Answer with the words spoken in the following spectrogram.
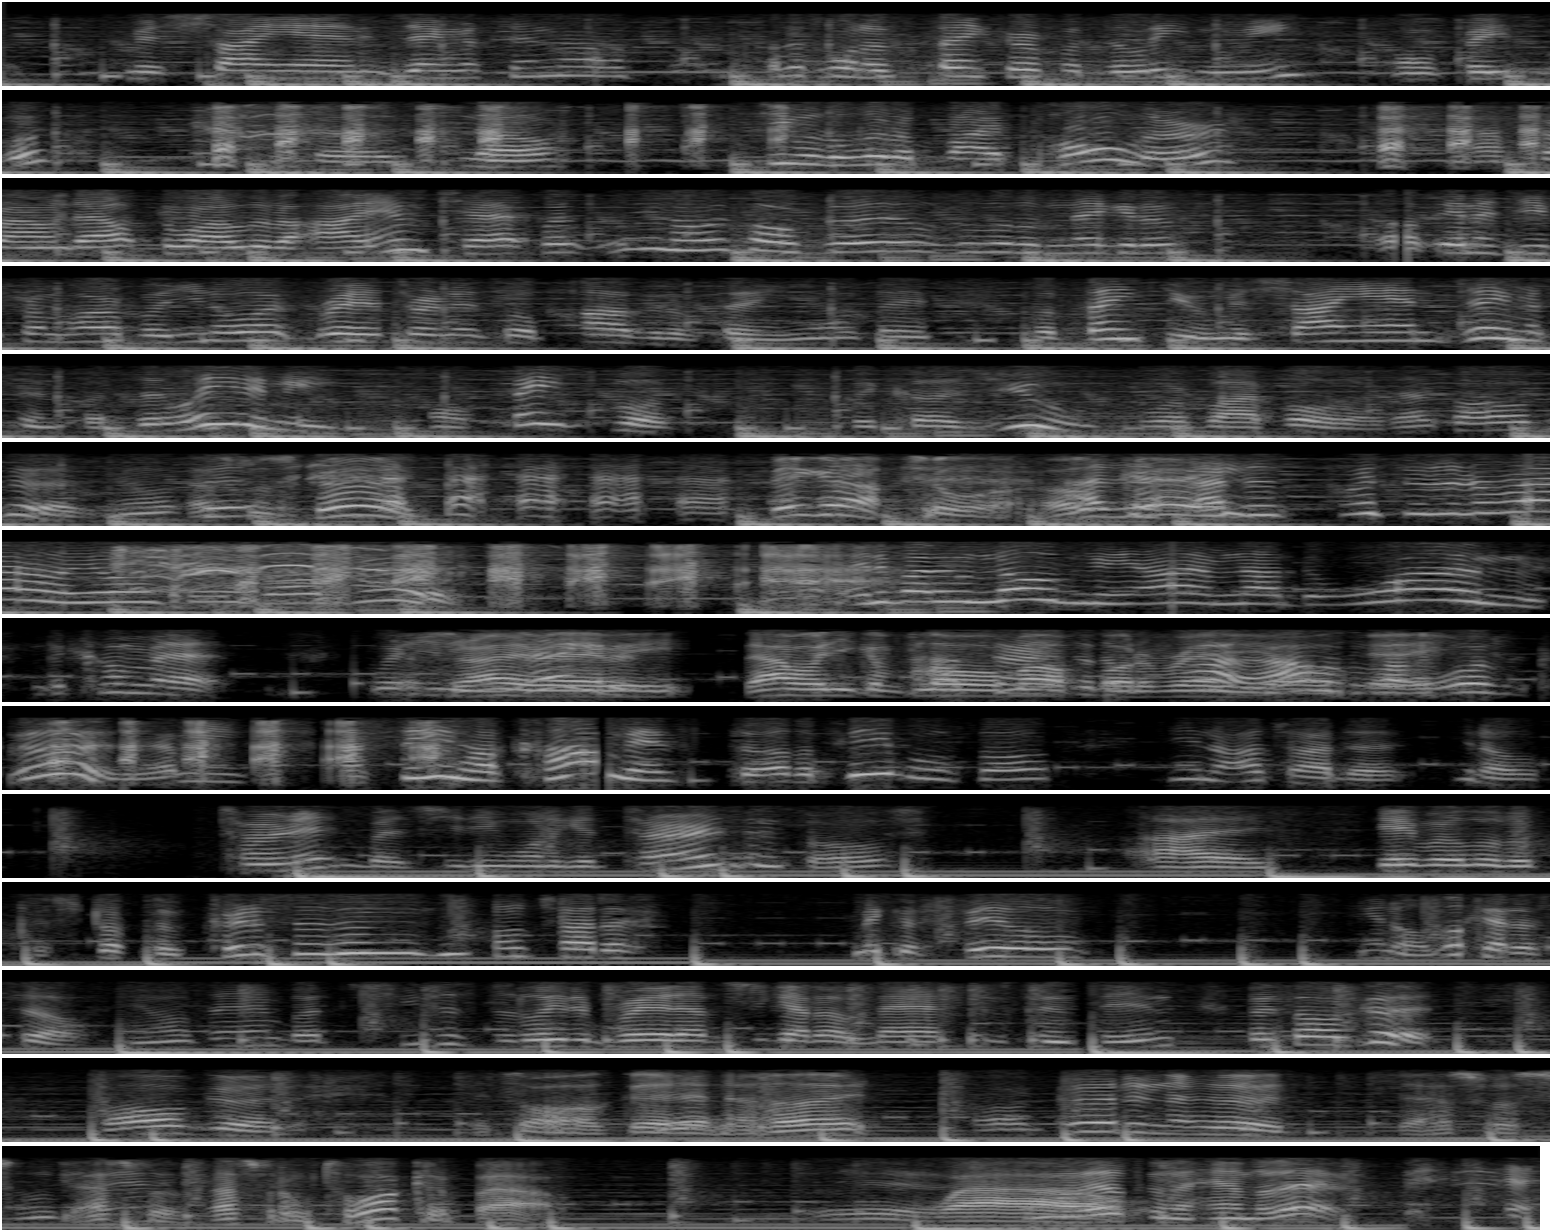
Miss Cheyenne Jameson, uh, I just want to thank her for deleting me on Facebook because you know she was a little bipolar. I found out through our little IM chat, but you know it's all good. It was a little negative uh, energy from her, but you know what? Bread turned into a positive thing. You know what I'm saying? But thank you, Miss Cheyenne Jameson, for deleting me on Facebook because you were bipolar. That's all good. You know what I'm That's saying? what's good. Big up to her. I just, Okay. I just twisted it around. You know what I'm saying? It's all good. Anybody who knows me, I am not the one to come at with That's right, negative. baby. That one you can blow them up on the radio. I was okay? like, what's good? I mean, I seen her comments to other people, so you know, I tried to, you know, turn it, but she didn't want to get turned, and so I gave her a little constructive criticism. You know, try to make her feel, you know, look at herself. You know what I'm saying? But she just deleted bread after she got her last two cents in. But it's all good. It's all good. It's all good in the hood. All good in the hood. That's what's that's what that's what I'm talking about. Yeah. Wow. Someone else gonna handle that.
